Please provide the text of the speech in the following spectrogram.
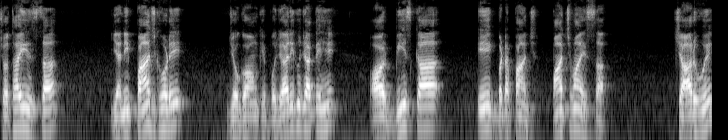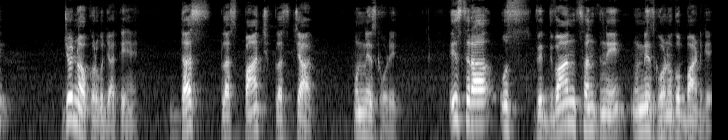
चौथाई हिस्सा, यानी पाँच घोड़े जो गाँव के पुजारी को जाते हैं, और 20 का एक बटा पाँच, पाँचवा हिस्सा, चार हुए जो नौकर को जाते हैं। दस प्लस पाँच प्लस चार। उन्नीस घोड़े। इस तरह उस विद्वान संत ने उन्नीस घोड़ों को बांट गए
